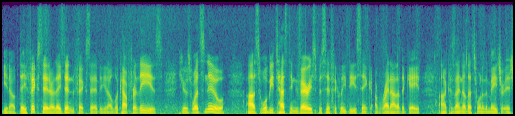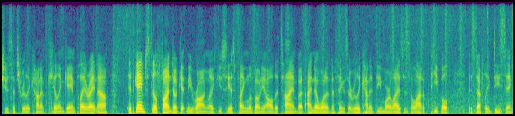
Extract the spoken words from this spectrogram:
you know, they fixed it or they didn't fix it. You know, look out for these. Here's what's new. Uh, so we'll be testing very specifically desync right out of the gate because uh, I know that's one of the major issues that's really kind of killing gameplay right now. the game's still fun, don't get me wrong. Like you see us playing Livonia all the time, but I know one of the things that really kind of demoralizes a lot of people is definitely desync.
